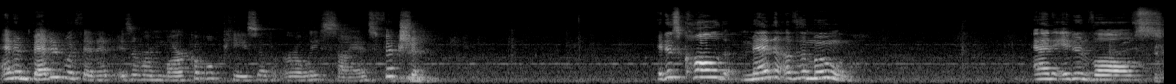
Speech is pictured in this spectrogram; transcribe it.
And embedded within it is a remarkable piece of early science fiction. It is called Men of the Moon. And it involves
